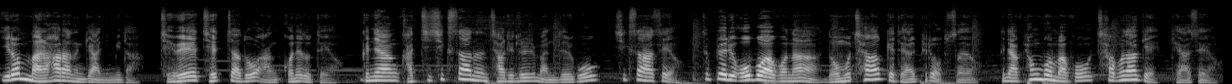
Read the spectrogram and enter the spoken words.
이런 말 하라는 게 아닙니다. 제외 제자도 안 꺼내도 돼요. 그냥 같이 식사하는 자리를 만들고 식사하세요. 특별히 오버하거나 너무 차갑게 대할 필요 없어요. 그냥 평범하고 차분하게 대하세요.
